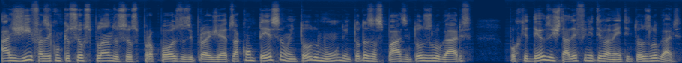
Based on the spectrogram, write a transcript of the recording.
agir, fazer com que os seus planos, os seus propósitos e projetos aconteçam em todo o mundo, em todas as partes, em todos os lugares, porque Deus está definitivamente em todos os lugares.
